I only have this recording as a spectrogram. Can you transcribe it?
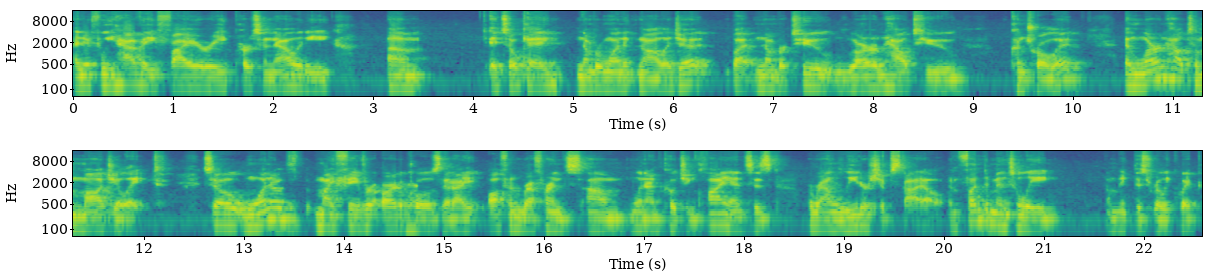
And if we have a fiery personality um, it's okay. Number one acknowledge it. But number two learn how to control it, and learn how to modulate. So, one of my favorite articles that I often reference um, when I'm coaching clients is around leadership style. And fundamentally, I'll make this really quick.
